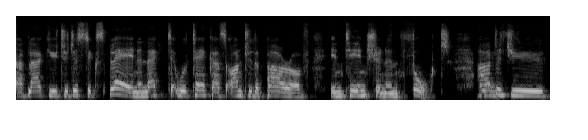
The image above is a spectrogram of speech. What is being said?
I'd like you to just explain, and that will take us onto the power of intention and thought. How yes. did you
